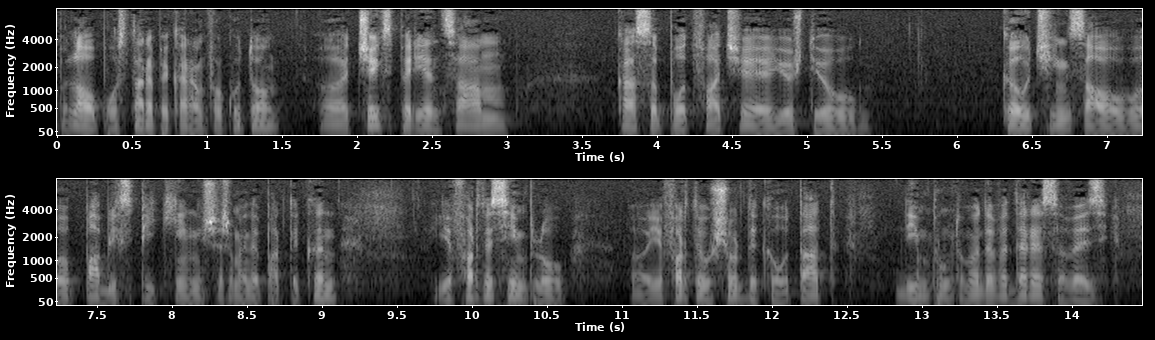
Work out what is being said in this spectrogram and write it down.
la o postare pe care am făcut-o, ce experiență am ca să pot face, eu știu, coaching sau public speaking și așa mai departe. Când e foarte simplu, e foarte ușor de căutat, din punctul meu de vedere, să vezi uh,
